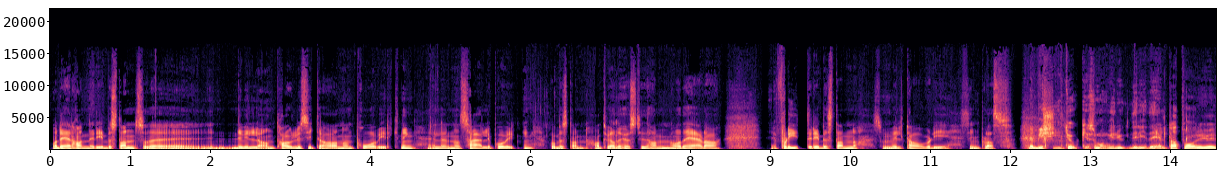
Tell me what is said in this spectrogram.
og det er hanner i bestand, så det, det vil antageligvis ikke ha noen påvirkning, eller noen særlig påvirkning på bestand, at vi hadde høstet hannen, og det er da flyter i bestand, da, som vil ta over de sin plass. Men vi skyter jo ikke så mange rugder i det hele tatt. Vi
